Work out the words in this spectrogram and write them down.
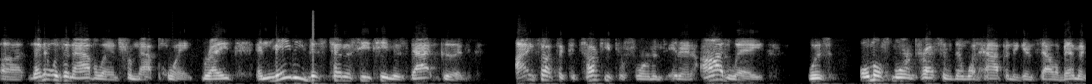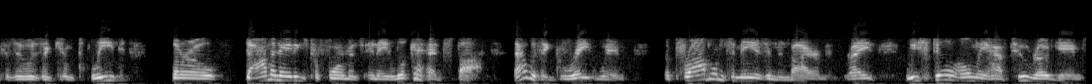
Uh, then it was an avalanche from that point, right? And maybe this Tennessee team is that good. I thought the Kentucky performance, in an odd way, was almost more impressive than what happened against Alabama because it was a complete, thorough, dominating performance in a look-ahead spot. That was a great win. The problem to me is an environment, right? We still only have two road games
